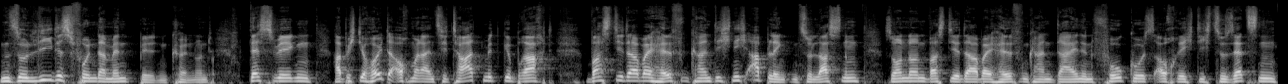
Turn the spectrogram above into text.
ein solides Fundament bilden können. Und deswegen habe ich dir heute auch mal ein Zitat mitgebracht, was dir dabei helfen kann, dich nicht ablenken zu lassen, sondern was dir dabei helfen kann, deinen Fokus Fokus auch richtig zu setzen,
